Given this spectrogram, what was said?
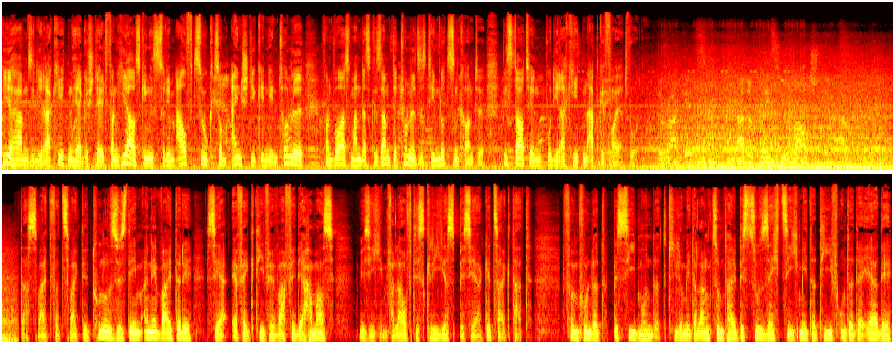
Hier haben sie die Raketen hergestellt. Von hier aus ging es zu dem Aufzug zum Einstieg in den Tunnel, von wo aus man das gesamte Tunnelsystem nutzen konnte, bis dorthin, wo die Raketen abgefeuert wurden. Das weit verzweigte Tunnelsystem eine weitere sehr effektive Waffe der Hamas, wie sich im Verlauf des Krieges bisher gezeigt hat. 500 bis 700 Kilometer lang, zum Teil bis zu 60 Meter tief unter der Erde.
